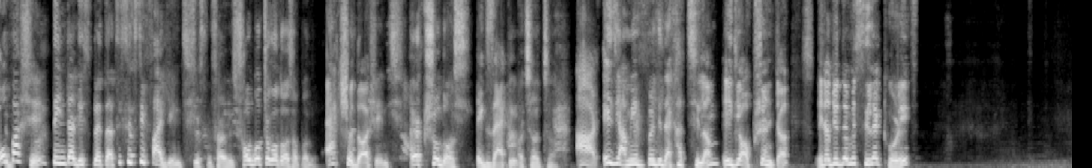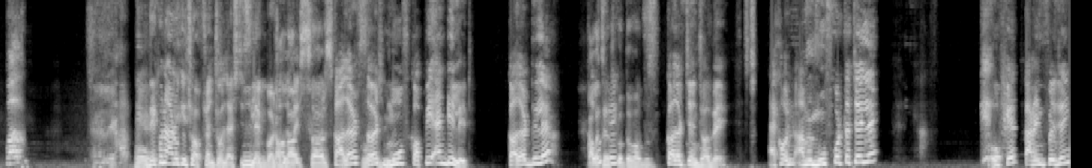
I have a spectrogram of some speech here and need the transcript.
ও পাশে তিনটা ডিসপ্লেতে আছে সিক্সটি ফাইভ ইঞ্চ 65 সর্বোচ্চ কত আছে আপনাদের? একশো দশ ইঞ্চ 110 এক্স্যাক্টলি আচ্ছা আচ্ছা। আর এই যে আমি আপনাকে দেখাচ্ছিলাম এই যে অপশনটা এটা যদি আমি সিলেক্ট করি দেখুন আরও কিছু অপশন চলে আসছে সিলেক্ট করার colour search move copy and delete colour দিলে কালার চেঞ্জ করতে পারবেন। কালার চেঞ্জ হবে। এখন আমি মুভ করতে চাইলে ওকে কারেন্ট পেজেই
